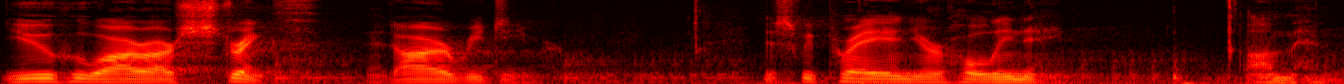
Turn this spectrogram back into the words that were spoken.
you who are our strength and our Redeemer. This we pray in your holy name. Amen.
